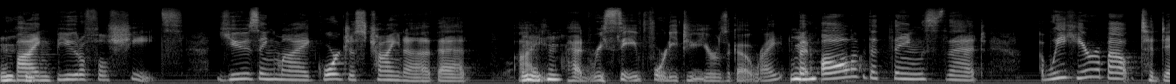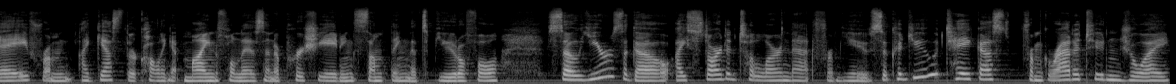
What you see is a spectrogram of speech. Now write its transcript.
mm-hmm. buying beautiful sheets, using my gorgeous china that I mm-hmm. had received 42 years ago, right? Mm-hmm. But all of the things that we hear about today from i guess they're calling it mindfulness and appreciating something that's beautiful so years ago i started to learn that from you so could you take us from gratitude and joy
